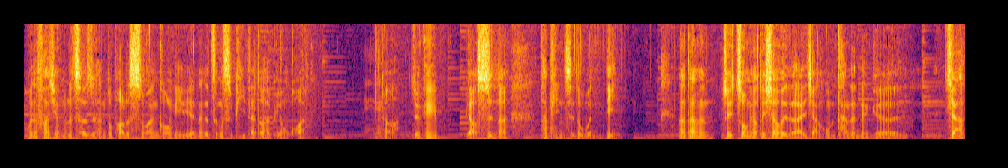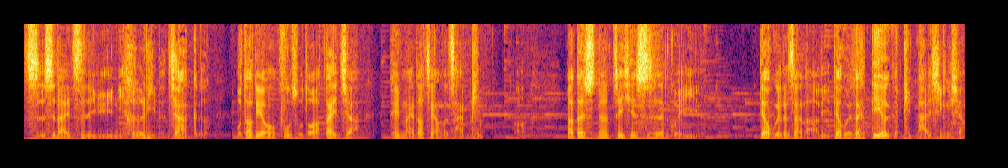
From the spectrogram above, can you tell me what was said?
我们都发现我们的车子很多跑了十万公里，连那个正时皮带都还不用换，哦，就可以表示呢。它品质的稳定，那当然最重要。对消费者来讲，我们谈的那个价值是来自于你合理的价格。我到底要付出多少代价可以买到这样的产品啊？那但是呢，这件事是很诡异的，吊诡的在哪里？吊诡在第二个品牌形象。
